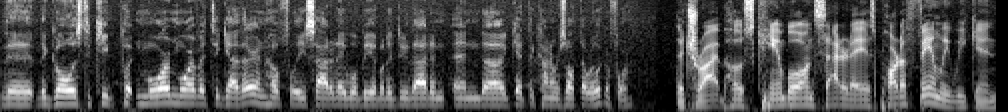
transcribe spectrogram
the the goal is to keep putting more and more of it together. And hopefully Saturday we'll be able to do that and, and uh, get the kind of result that we're looking for. The tribe hosts Campbell on Saturday as part of Family Weekend.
